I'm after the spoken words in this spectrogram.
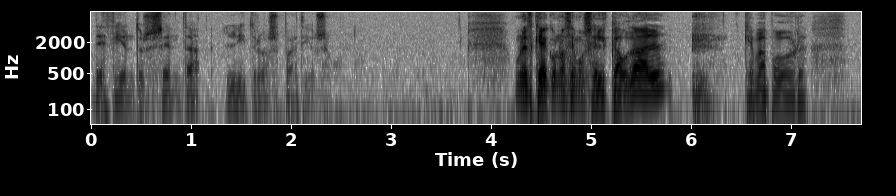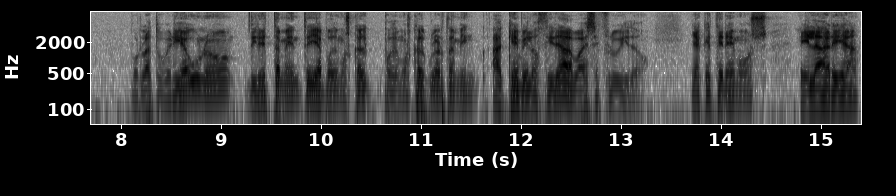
de 160 litros partido segundo. Una vez que ya conocemos el caudal, que va por, por la tubería 1, directamente ya podemos, podemos calcular también a qué velocidad va ese fluido, ya que tenemos el área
